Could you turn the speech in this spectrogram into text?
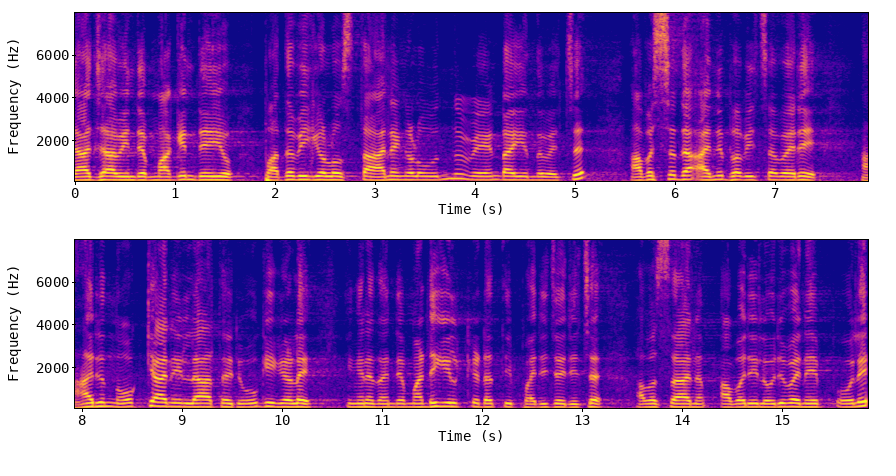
രാജാവിന്റെ മകന്റെയോ പദവികളോ സ്ഥാനങ്ങളോ ഒന്നും വേണ്ട എന്ന് വെച്ച് അവശത അനുഭവിച്ചവരെ ആരും നോക്കാനില്ലാത്ത രോഗികളെ ഇങ്ങനെ തന്റെ മടിയിൽ കിടത്തി പരിചരിച്ച് അവസാനം അവരിൽ ഒരുവനെ പോലെ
